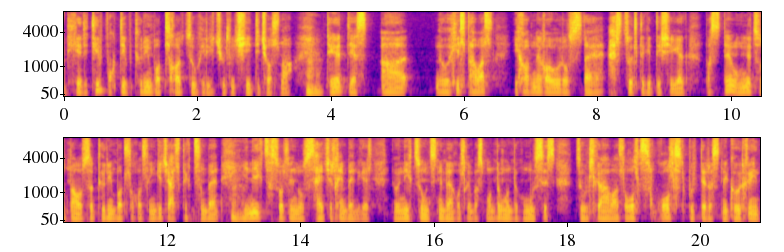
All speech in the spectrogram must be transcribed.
Тэгэхээр тэр бүгдийг төрийн бодлохоор зөв хэрэгжүүлүүл шийдэж болно. Тэгээд яс а нөгөө хил даваал их орныгоо өөр улстай харьцуулдаг гэдэг шиг яг бас тийм өмнөд судан улсад төрийн бодлого бол ингэж алдагдсан байна. Энийг засвал энэ улс сайжрах юм байна гэж нөгөө нэгдсэн үндэсний байгууллагын бас мундаг мундаг хүмүүсээс зөвлөгөө аваад уулз уулз бүр дээр бас нэг хөөрхөн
